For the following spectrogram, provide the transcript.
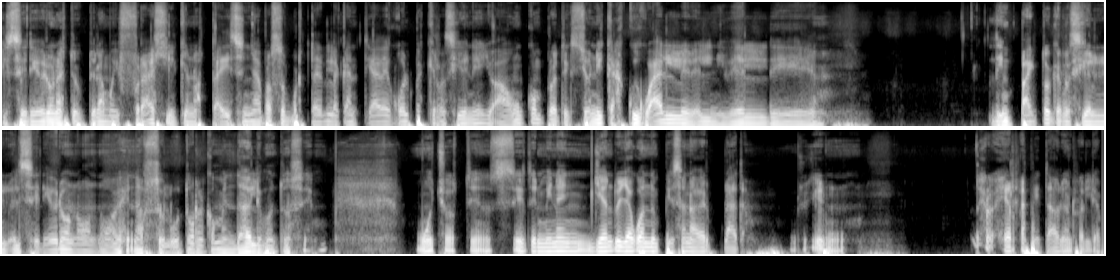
el cerebro es una estructura muy frágil que no está diseñada para soportar la cantidad de golpes que reciben ellos. Aún con protección y casco igual el, nivel de, impacto que recibe el, cerebro no, no es en absoluto recomendable. Pues entonces muchos se terminan yendo ya cuando empiezan a ver plata. es respetable en realidad.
